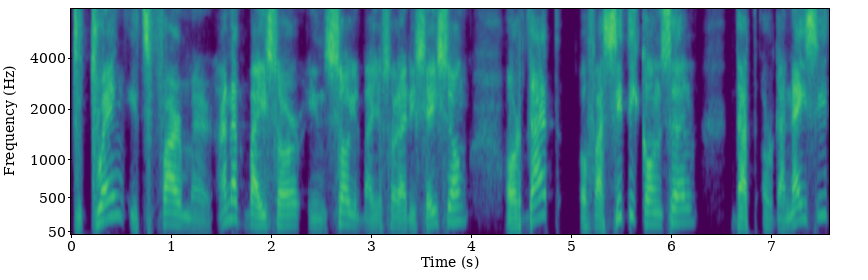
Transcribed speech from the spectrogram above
to train its farmer and advisor in soil biosolarization, or that of a city council that organized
